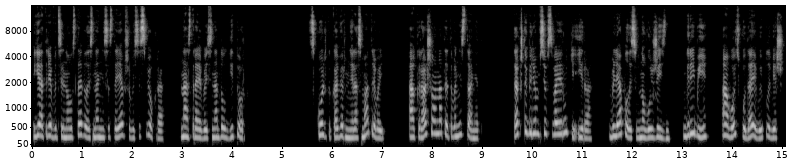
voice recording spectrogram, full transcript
Я требовательно уставилась на несостоявшегося свекра, настраиваясь на долгий торг. Сколько ковер не рассматривай, а краше он от этого не станет. Так что берем все в свои руки, Ира. Вляпалась в новую жизнь. Греби, а вот куда и выплывешь.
